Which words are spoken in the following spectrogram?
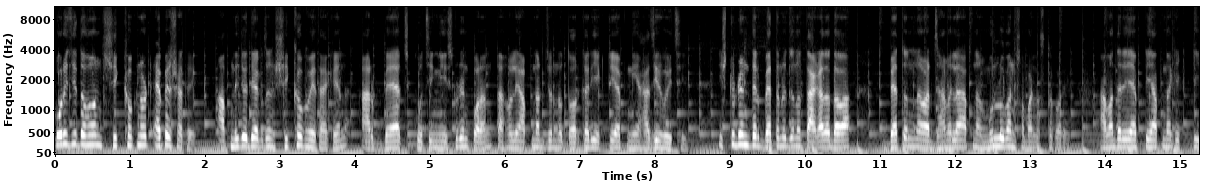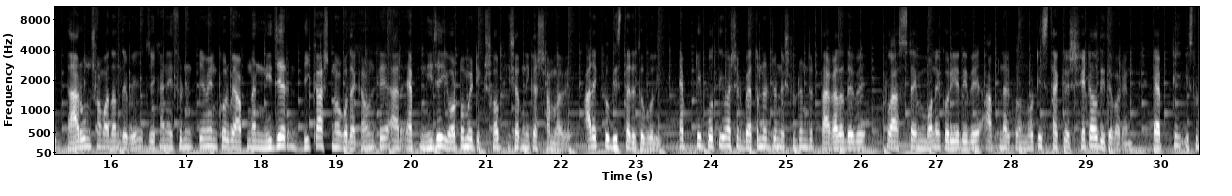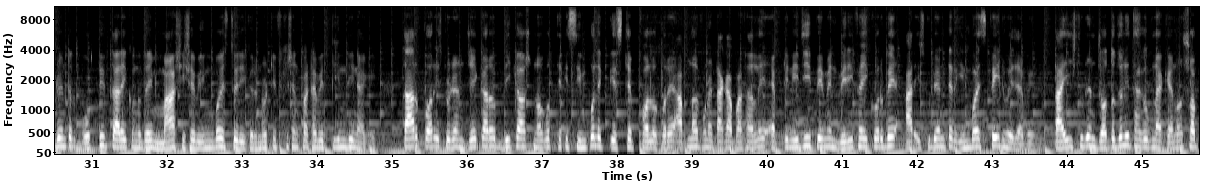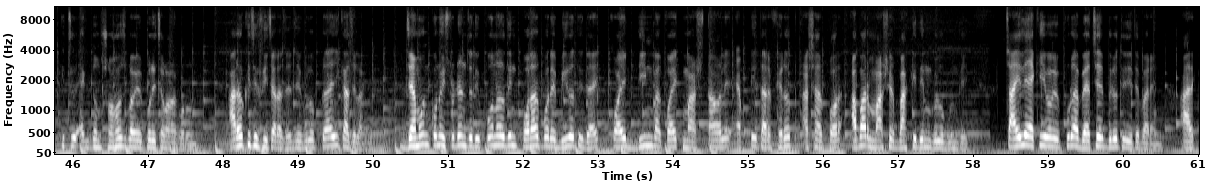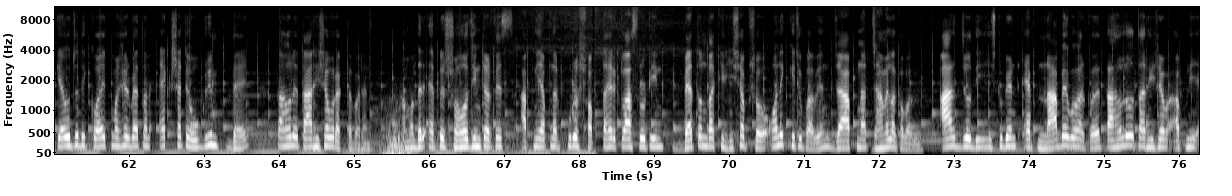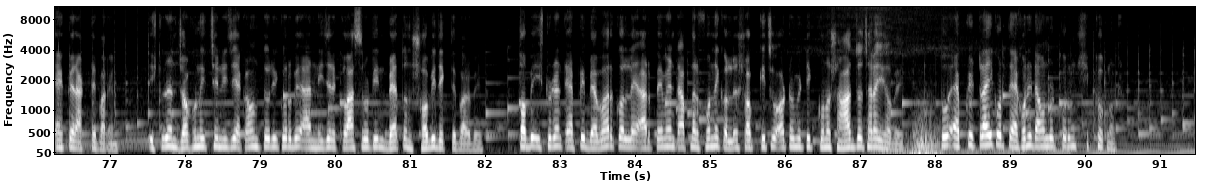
পরিচিত হন শিক্ষক নোট অ্যাপের সাথে। আপনি যদি একজন শিক্ষক হয়ে থাকেন আর ব্যাচ কোচিংয়ে স্টুডেন্ট পড়ান, তাহলে আপনার জন্য দরকারি একটি অ্যাপ নিয়ে হাজির হয়েছি। স্টুডেন্টদের বেতনের জন্য তাগাদা দেওয়া, বেতন নেওয়ার ঝামেলা আপনার মূল্যবান সময় নষ্ট করে। আমাদের এই অ্যাপটি আপনাকে একটি দারুণ সমাধান দেবে, যেখানে স্টুডেন্ট পেমেন্ট করবে আপনার নিজের বিকাশ নগদ অ্যাকাউন্টে আর অ্যাপ নিজেই অটোমেটিক সব হিসাব নিকাশ সামলাবে। আর একটু বিস্তারিত বলি, অ্যাপটি প্রতি মাসের বেতনের জন্য স্টুডেন্টের তাগাদা দেবে ক্লাস টাইম মনে করিয়ে দিবে, আপনার কোনো নোটিশ থাকলে সেটাও দিতে পারেন। অ্যাপটি স্টুডেন্টের ভর্তির তারিখ অনুযায়ী মাস হিসেবে ইনভয়েস তৈরি করে নোটিফিকেশন পাঠাবে তিন দিন আগে। তারপর স্টুডেন্ট যে কারও বিকাশ নগদ থেকে সিম্পল একটি স্টেপ ফলো করে আপনার ফোনে টাকা পাঠালে অ্যাপটি নিজেই পেমেন্ট ভেরিফাই করবে আর স্টুডেন্টের ইনভয়েস পেইড হয়ে যাবে। তাই স্টুডেন্ট যতজনই থাকুক না কেন সব কিছু একদম সহজভাবে পরিচালনা করুন। আরও কিছু ফিচার আছে যেগুলো প্রায়ই কাজে লাগে। যেমন কোনো স্টুডেন্ট যদি পনেরো দিন পড়ার পরে বিরতি দেয় কয়েক দিন বা কয়েক মাস, তাহলে অ্যাপটি তার ফেরত আসার পর আবার মাসের বাকি দিনগুলো গুনতে। চাইলে একইভাবে পুরো ব্যাচের বিরতি দিতে পারেন। আর কেউ যদি কয়েক মাসের বেতন একসাথে অগ্রিম দেয় তাহলে তার হিসাবও রাখতে পারেন। আমাদের অ্যাপের সহজ ইন্টারফেস আপনি আপনার পুরো সপ্তাহের ক্লাস রুটিন বেতন বাকির হিসাব সহ অনেক কিছু পাবেন যা আপনার ঝামেলা কমাবে। আর যদি স্টুডেন্ট অ্যাপ না ব্যবহার করে, তাহলেও তার হিসাব আপনি অ্যাপে রাখতে পারেন। স্টুডেন্ট যখন ইচ্ছে নিজে অ্যাকাউন্ট তৈরি করবে আর নিজের ক্লাস রুটিন বেতন সবই দেখতে পারবে। তবে স্টুডেন্ট অ্যাপটি ব্যবহার করলে আর পেমেন্ট আপনার ফোনে করলে সব কিছু অটোমেটিক কোনো সাহায্য ছাড়াই হবে। তো অ্যাপটি ট্রাই করতে এখনই ডাউনলোড করুন শিক্ষক নোট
